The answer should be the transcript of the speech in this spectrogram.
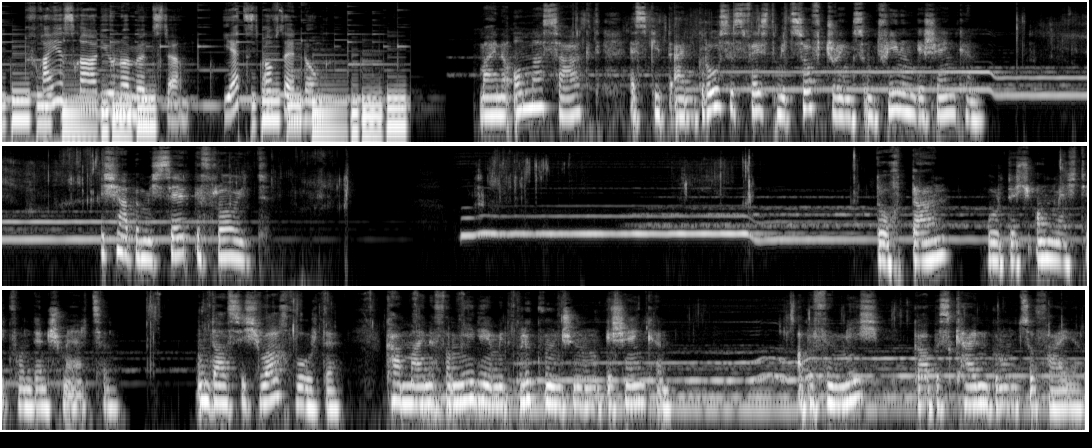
Freies Radio Neumünster. Jetzt auf Sendung. Meine Oma sagt, es gibt ein großes Fest mit Softdrinks und vielen Geschenken. Ich habe mich sehr gefreut. Doch dann wurde ich ohnmächtig von den Schmerzen. Und als ich wach wurde, kam meine Familie mit Glückwünschen und Geschenken. Aber für mich gab es keinen Grund zur Feier.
